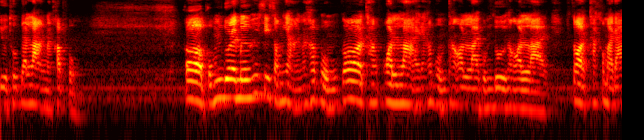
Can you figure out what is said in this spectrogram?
YouTube ด้านล่างนะครับผมก็ผมดูลายมือพี่ซีสองอย่างนะครับผมก็ทางออนไลน์นะครับผมทางออนไลน์ผมดูทางออนไลน์ ก็ทักเข้ามาได้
